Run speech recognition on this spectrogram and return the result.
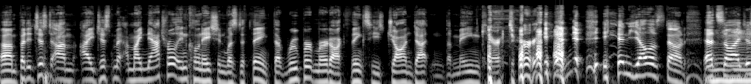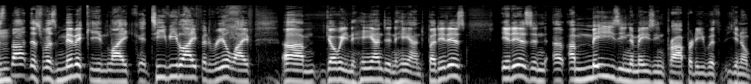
Um, but it just, um, I just, my natural inclination was to think that Rupert Murdoch thinks he's John Dutton, the main character in, in Yellowstone. And so I just thought this was mimicking like TV life and real life um, going hand in hand. But it is, it is an uh, amazing, amazing property with, you know,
